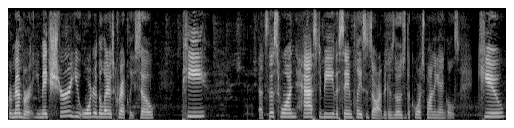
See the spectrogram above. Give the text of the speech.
Remember, you make sure you order the letters correctly. So P, that's this one, has to be the same place as R because those are the corresponding angles. Q,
